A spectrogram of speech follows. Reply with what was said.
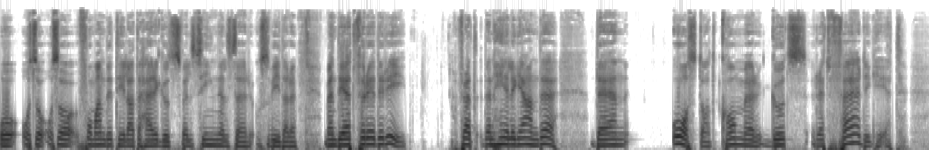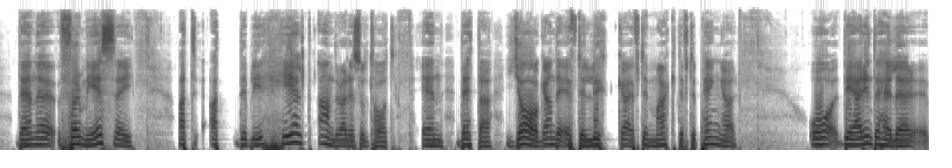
Och, och, så, och så får man det till att det här är Guds välsignelser och så vidare. Men det är ett förräderi. För att den helige Ande den åstadkommer Guds rättfärdighet. Den eh, för med sig att, att det blir helt andra resultat än detta jagande efter lycka, efter makt, efter pengar. Och det är inte heller eh,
